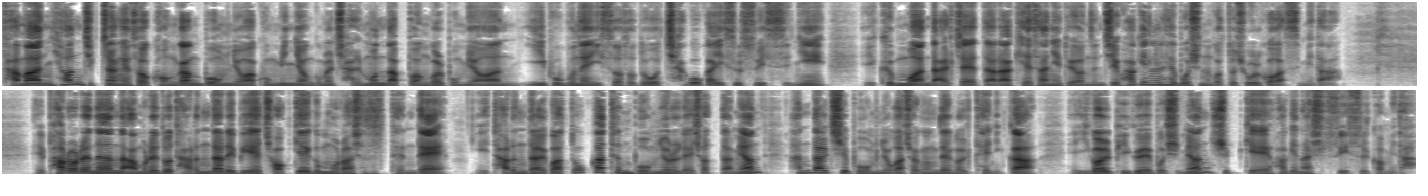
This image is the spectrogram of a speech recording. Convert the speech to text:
다만 현 직장에서 건강보험료와 국민연금을 잘못 납부한 걸 보면 이 부분에 있어서도 착오가 있을 수 있으니 근무한 날짜에 따라 계산이 되었는지 확인을 해보시는 것도 좋을 것 같습니다. 8월에는 아무래도 다른 달에 비해 적게 근무를 하셨을 텐데 다른 달과 똑같은 보험료를 내셨다면 한 달치 보험료가 적용된 걸 테니까 이걸 비교해 보시면 쉽게 확인하실 수 있을 겁니다.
